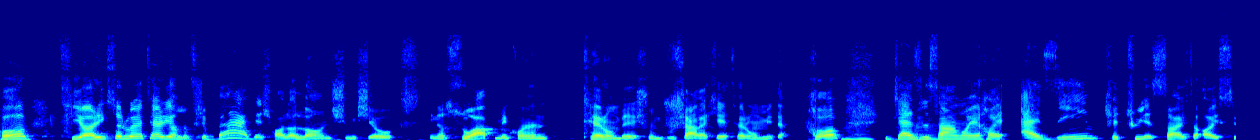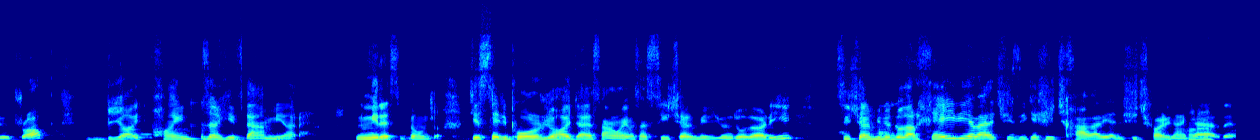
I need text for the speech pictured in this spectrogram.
خب؟ TRX رو روی اتریوم میفروشه. بعدش حالا launch میشه و اینا swap می‌کنن Tron بهشون رو شبکه Tron میدن خب؟ جذب سرمایه های عظیم که توی سایت آیسیو دراپ بیاید پایین 2017 میاره. می‌رسید به اونجا. یه سری پروژه های جذب سرمایه مثلا 30 میلیون دلاری 30 میلیون دلار خیلیه برای چیزی که هیچ خبری ازش هیچ کاری آره. نکرده.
